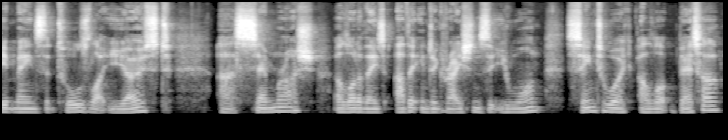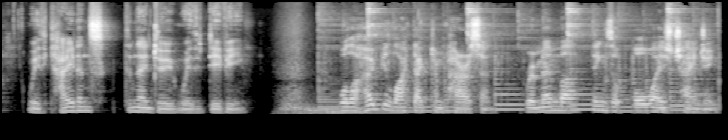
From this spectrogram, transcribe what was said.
it means that tools like Yoast, uh, SEMrush, a lot of these other integrations that you want seem to work a lot better with Kadence than they do with Divi. Well, I hope you like that comparison. Remember, things are always changing,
